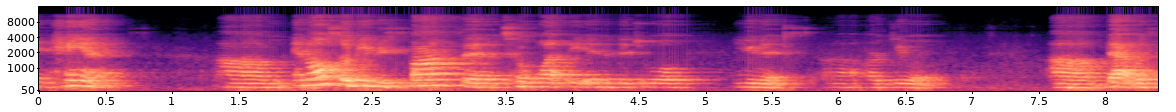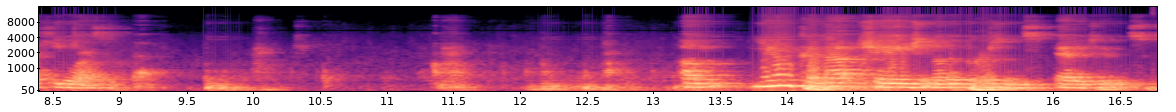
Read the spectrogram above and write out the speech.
enhance, um, and also be responsive to what the individual units uh, are doing. Um, that was key to our success. Um, you cannot change another person's attitudes,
